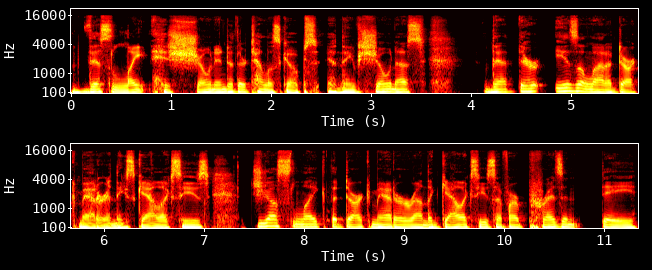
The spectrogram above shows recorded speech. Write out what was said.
this light has shone into their telescopes and they've shown us that there is a lot of dark matter in these galaxies, just like the dark matter around the galaxies of our present day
